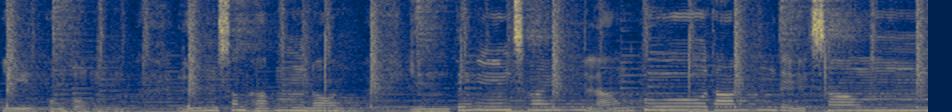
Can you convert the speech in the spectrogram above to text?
意红红，暖心很内燃点凄冷孤单的心。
